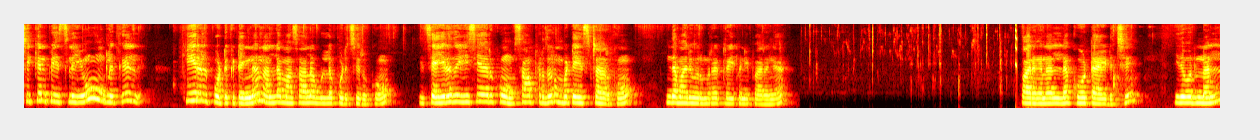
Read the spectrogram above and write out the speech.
சிக்கன் பீஸ்லேயும் உங்களுக்கு கீரல் போட்டுக்கிட்டிங்கன்னா நல்ல மசாலா உள்ளே பிடிச்சிருக்கும். இது செய்கிறது ஈஸியாக இருக்கும். சாப்பிட்றதும் ரொம்ப டேஸ்ட்டாக இருக்கும். இந்த மாதிரி ஒரு முறை ட்ரை பண்ணி பாருங்கள் பாருங்கள் நல்லா கோட் ஆகிடுச்சு இது ஒரு நல்ல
